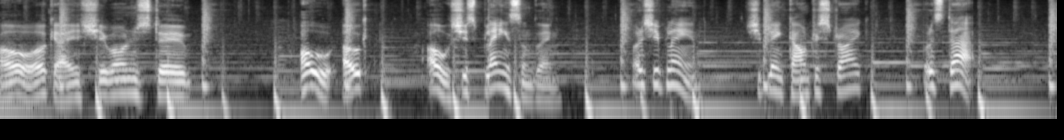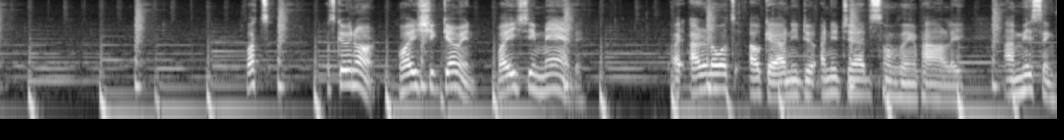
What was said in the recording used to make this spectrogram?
Oh, okay. She wants to. Oh, okay. Oh, she's playing something. What is she playing? She playing Counter Strike? What is that? What? What's going on? Why is she going? Why is she mad? I, I don't know what's okay I need to I need to add something apparently I'm missing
